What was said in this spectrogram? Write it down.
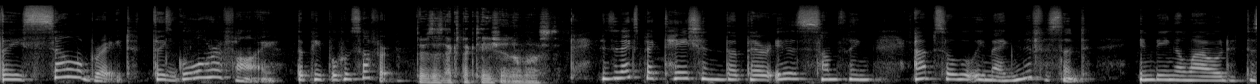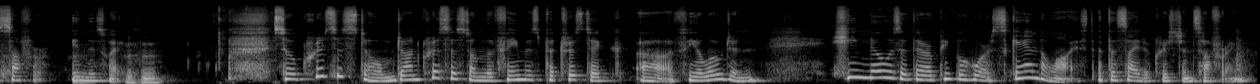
they celebrate, they glorify the people who suffer. There's this expectation almost. There's an expectation that there is something absolutely magnificent in being allowed to suffer in mm. this way. Mm-hmm. So Chrysostom, John Chrysostom, the famous patristic uh, theologian, he knows that there are people who are scandalized at the sight of Christian suffering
